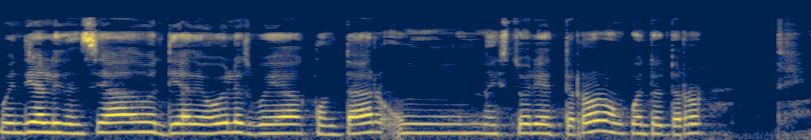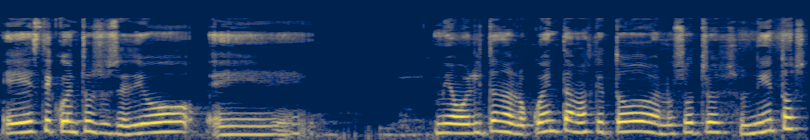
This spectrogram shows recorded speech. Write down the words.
Buen día, licenciado. El día de hoy les voy a contar una historia de terror o un cuento de terror. Este cuento sucedió, eh, mi abuelita nos lo cuenta más que todo a nosotros, sus nietos,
